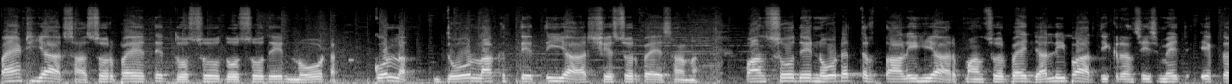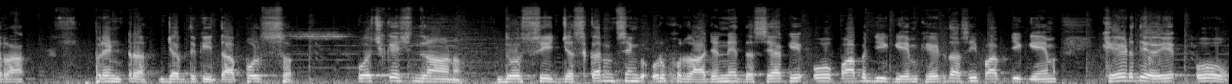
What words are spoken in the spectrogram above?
65700 ਰੁਪਏ ਤੇ 200-200 ਦੇ ਨੋਟ ਕੁੱਲ 233600 ਰੁਪਏ ਸਨ। 500 ਦੇ ਨੋਟ 43500 ਰੁਪਏ ਜਾਲੀ ਭਾਰਤੀ ਕਰੰਸੀ ਸਮੇਤ ਇੱਕ ਰੰਗ ਪ੍ਰਿੰਟਰ ਜ਼ਬਤ ਕੀਤਾ। ਪੁਲਿਸ ਪੁੱਛਗਿੱਛ ਦੌਰਾਨ ਦੋਸ਼ੀ ਜਸਕਰਨ ਸਿੰਘ ਉਰਫ ਰਾਜਨ ਨੇ ਦੱਸਿਆ ਕਿ ਉਹ ਪਬਜੀ ਗੇਮ ਖੇਡਦਾ ਸੀ। ਪਬਜੀ ਗੇਮ ਖੇਡਦੇ ਹੋਏ ਉਹ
